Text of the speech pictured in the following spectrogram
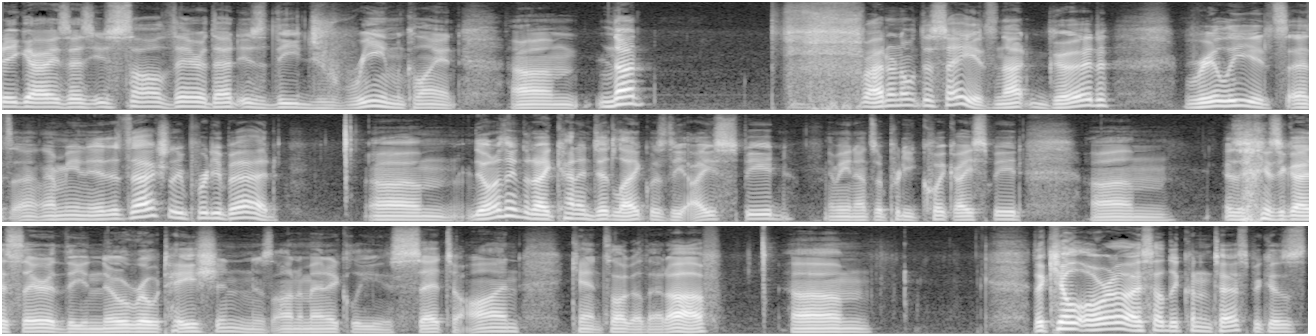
Alrighty guys, as you saw there, that is the Dr3am client. Um, not, I don't know what to say. It's not good, really. It's, it's I mean, it's actually pretty bad. Um, the only thing that I kind of did like was the ice speed. I mean, that's a pretty quick ice speed. Um, as, as you guys say, the no rotation is automatically set to on. Can't toggle that off. Um, the kill aura, I sadly couldn't test because,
